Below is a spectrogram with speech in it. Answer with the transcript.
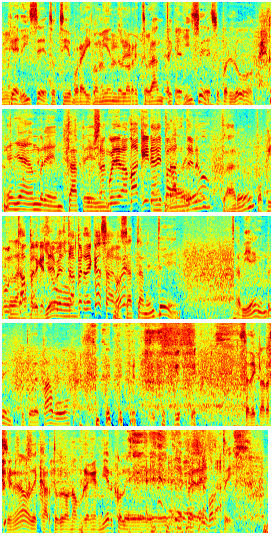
mía. ¿Qué dice? Estos tíos por ahí comiendo en los restaurantes, ¿qué dice? Es súper lujo. Ya, ya, hombre, un tupper. Un sándwich de la máquina y para adelante, ¿no? Claro. Un poquito Un de tupper, que se ve el tupper de casa, ¿no? Exactamente. Está bien, hombre. Un poquito de pavo. Esa declaración no descarto que lo nombren el miércoles de deporte.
